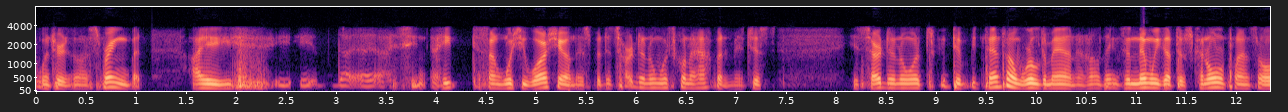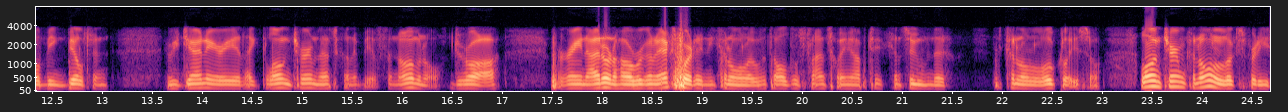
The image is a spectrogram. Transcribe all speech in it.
winter and last spring, but I I, see, I hate to sound wishy-washy on this, but it's hard to know what's going to happen. It just it's hard to know what's it depends on world demand and how things and then we got those canola plants all being built in the Regina area like long term that's going to be a phenomenal draw for grain I don't know how we're going to export any canola with all those plants going up to consume the canola locally so long term canola looks pretty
